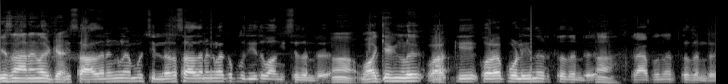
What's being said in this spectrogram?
ഈ സാധനങ്ങളൊക്കെ? ഈ സാധനങ്ങൾ നമ്മൾ ചില്ലറ സാധനങ്ങളൊക്കെ പുതിയത് വാങ്ങിച്ചതുണ്ട്. ആ ബാക്കി നിങ്ങൾ ബാക്കി കുറെ പൊളിന്ന് എടുത്തതുണ്ട്. സ്ക്രാപ്പിൽ നിന്ന് എടുത്തതുണ്ട്.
